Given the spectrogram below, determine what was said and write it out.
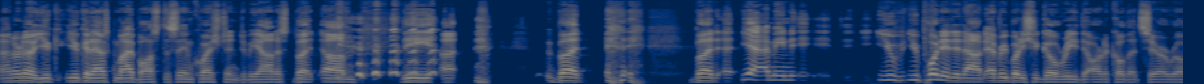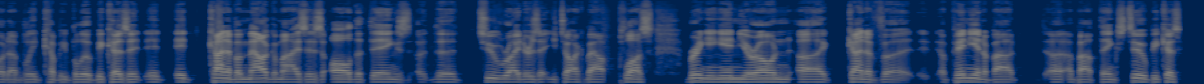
I don't know. You you could ask my boss the same question, to be honest. But um, the uh, but but uh, yeah, I mean, you you pointed it out. Everybody should go read the article that Sarah wrote on Bleed Cubby Blue because it it it kind of amalgamizes all the things uh, the two writers that you talk about, plus bringing in your own uh, kind of uh, opinion about uh, about things too. Because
